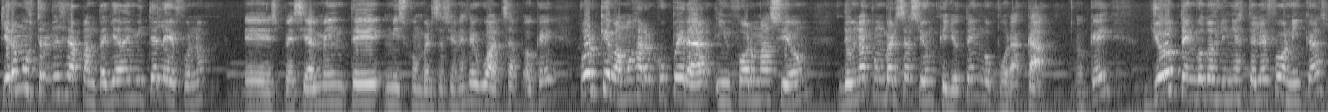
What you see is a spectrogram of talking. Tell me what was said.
quiero mostrarles la pantalla de mi teléfono eh, especialmente mis conversaciones de WhatsApp, ¿ok? Porque vamos a recuperar información de una conversación que yo tengo por acá, ¿ok? Yo tengo dos líneas telefónicas,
